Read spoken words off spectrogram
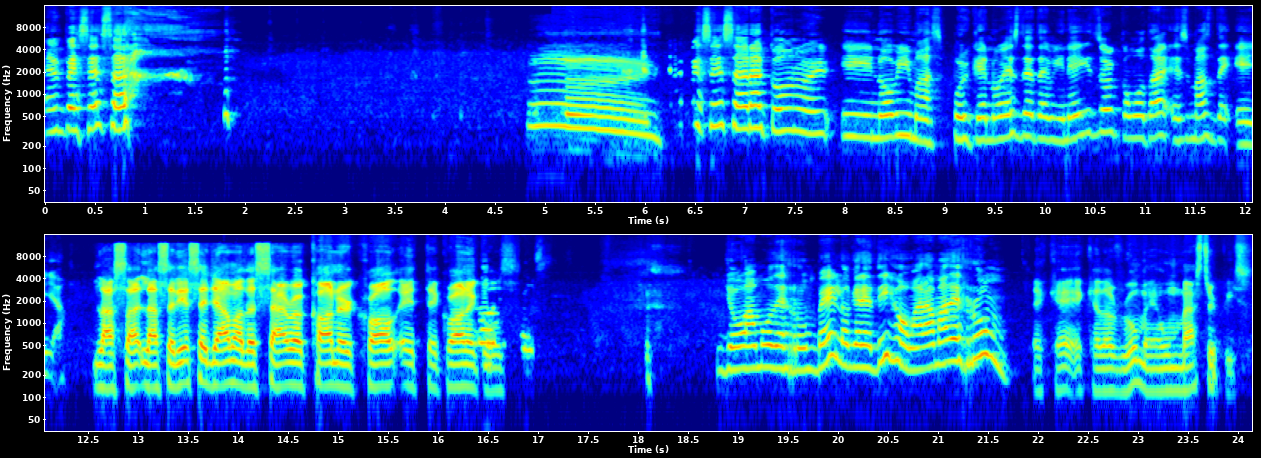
Empecé. Ay. Empecé Sarah Connor y no vi más porque no es de Terminator como tal, es más de ella. La, la serie se llama The Sarah Connor Crawl- este, Chronicles. Yo amo The Room, ¿ves? Lo que les dije, Omar ama The Room. Es que, es que The Room es un masterpiece.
